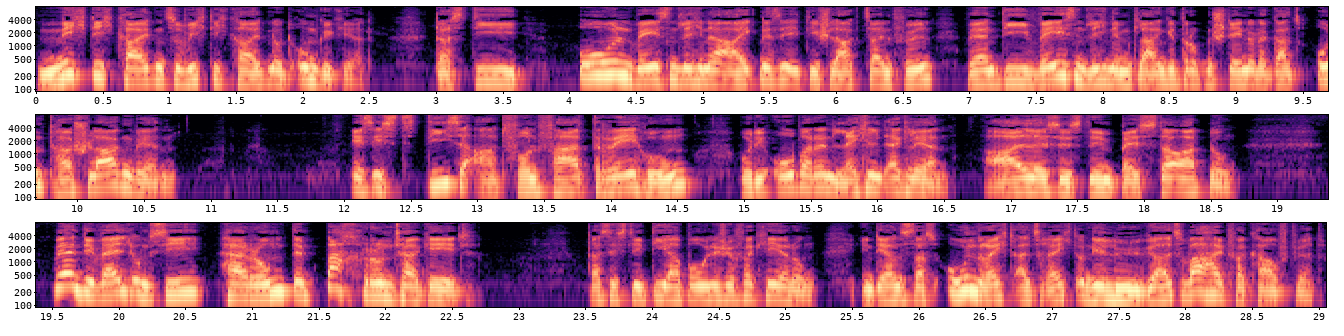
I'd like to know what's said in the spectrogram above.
Nichtigkeiten zu Wichtigkeiten und umgekehrt. Dass die unwesentlichen Ereignisse die Schlagzeilen füllen, während die wesentlichen im Kleingedruckten stehen oder ganz unterschlagen werden. Es ist diese Art von Verdrehung, wo die Oberen lächelnd erklären, alles ist in bester Ordnung, während die Welt um sie herum den Bach runtergeht. Das ist die diabolische Verkehrung, in der uns das Unrecht als Recht und die Lüge als Wahrheit verkauft wird.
